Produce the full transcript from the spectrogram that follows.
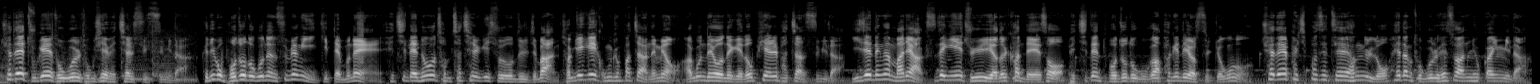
최대 2개의 도구를 동시에 배치할 수 있습니다. 그리고 보조 도구는 수명이 있기 때문에 배치된 후 점차 체력이 줄어들지만 적에게 공격받지 않으며 아군 대원에게도 피해를 받지 않습니다. 이 재능은 만약 스댕이의 주위 8칸 내에서 배치된 보조 도구가 파괴되었을 경우 최대 80%의 확률로 해당 도구를 회수하는 효과입니다.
